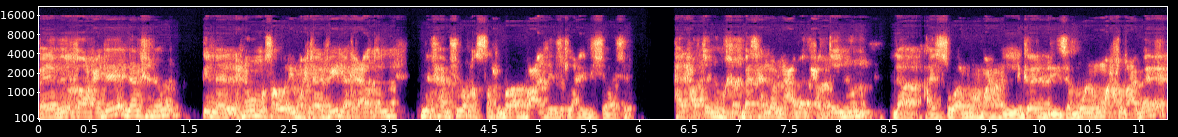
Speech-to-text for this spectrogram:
فهذه القاعدة ان شنو؟ قلنا إحنا مو مصورين محترفين لكن على الأقل نفهم شنو قصة المربعات اللي تطلع لي في الشاشة. هل حاطينهم بس هاللون عبث حاطينهم؟ لا هاي الصور ال grid اللي يسمونه مو محطوط عبث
